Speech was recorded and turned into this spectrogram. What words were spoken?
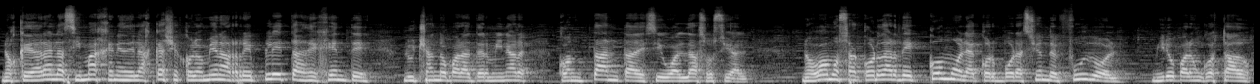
Nos quedarán las imágenes de las calles colombianas repletas de gente luchando para terminar con tanta desigualdad social. Nos vamos a acordar de cómo la corporación del fútbol miró para un costado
